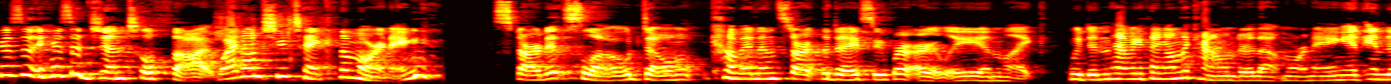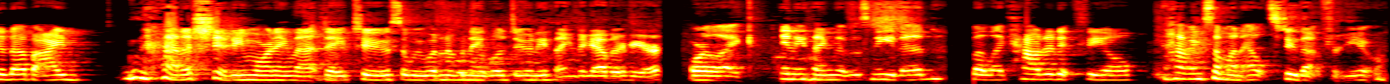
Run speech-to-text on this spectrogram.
here's a here's a gentle thought. Why don't you take the morning start it slow. Don't come in and start the day super early. And like we didn't have anything on the calendar that morning. It ended up I had a shitty morning that day too, so we wouldn't have been able to do anything together here or like anything that was needed. But like, how did it feel having someone else do that for you?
